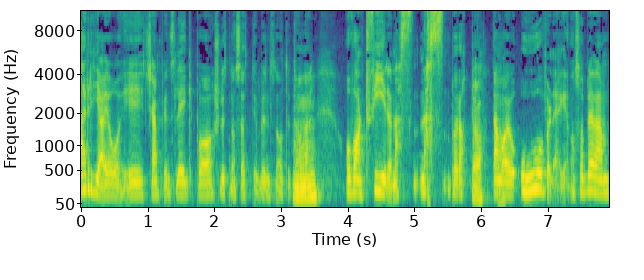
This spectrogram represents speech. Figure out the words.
herja jo i Champions League på slutten av 70- og begynnelsen av 80-tallet. Mhm. Og vant fire nesten, nesten på rappen. Ja, De var jo overlegen. Og så ble de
